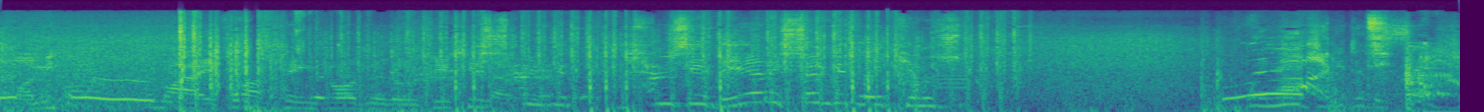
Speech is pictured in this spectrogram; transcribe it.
Oh, I mean... Oh my fucking god, noodles! Do you see that? shit? How's he there? He sounded like he was... We need What? to get the safe.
